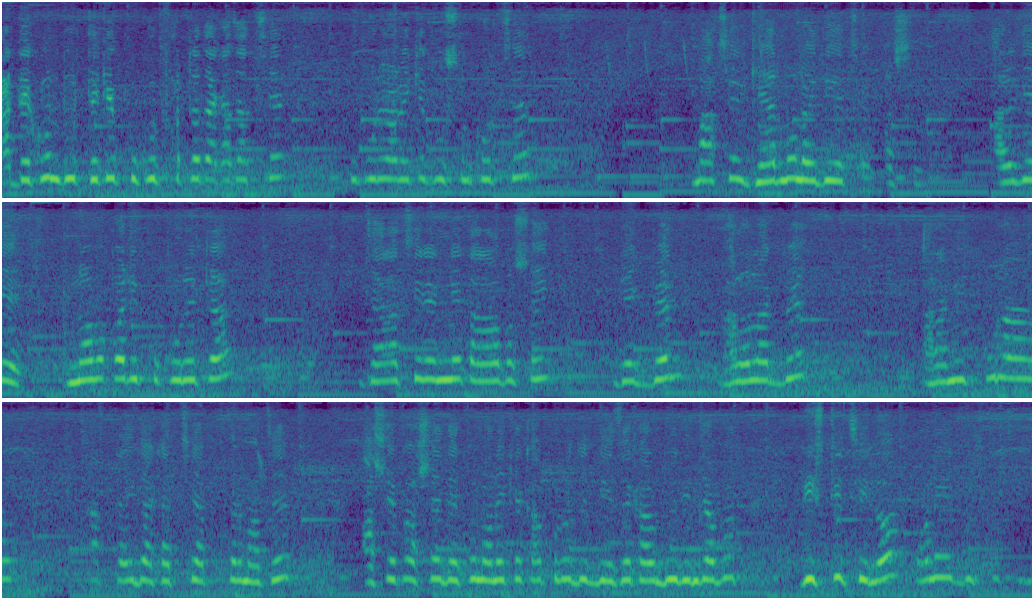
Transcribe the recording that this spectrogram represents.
আর দেখুন, দূর থেকে পুকুর পাড়টা দেখা যাচ্ছে। পুকুরে অনেকে গোসল করছে, মাছের ঘের মনে দিয়েছে পাশে। আর যে নবপাড়ি পুকুর এটা যারা চিনেন নিয়ে তারা অবশ্যই দেখবেন, ভালো লাগবে। আর আমি পুরো ছাদটাই দেখাচ্ছি আপনাদের মাঝে। আশেপাশে দেখুন অনেকে কাপড় দিয়ে দিয়েছে, কারণ দুই দিন যাবত বৃষ্টি ছিল, অনেক বৃষ্টি ছিল।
